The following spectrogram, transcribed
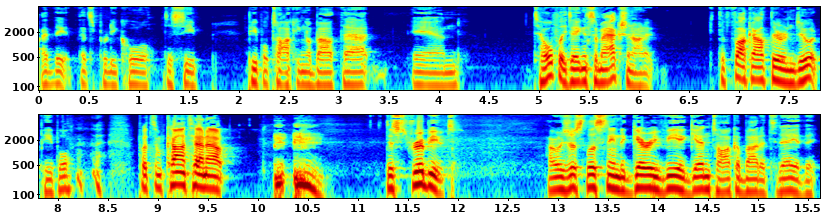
I think that's pretty cool to see people talking about that and to hopefully taking some action on it. Get the fuck out there and do it, people. Put some content out. Distribute. I was just listening to Gary Vee again talk about it today. That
